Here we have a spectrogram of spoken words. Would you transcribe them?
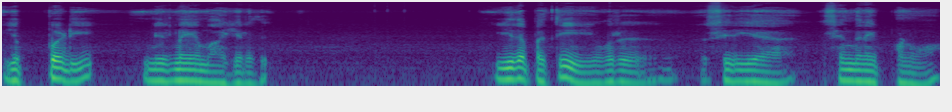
எப்படி நிர்ணயமாகிறது. இதை பற்றி ஒரு சிறிய சிந்தனை பண்ணுவோம்.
